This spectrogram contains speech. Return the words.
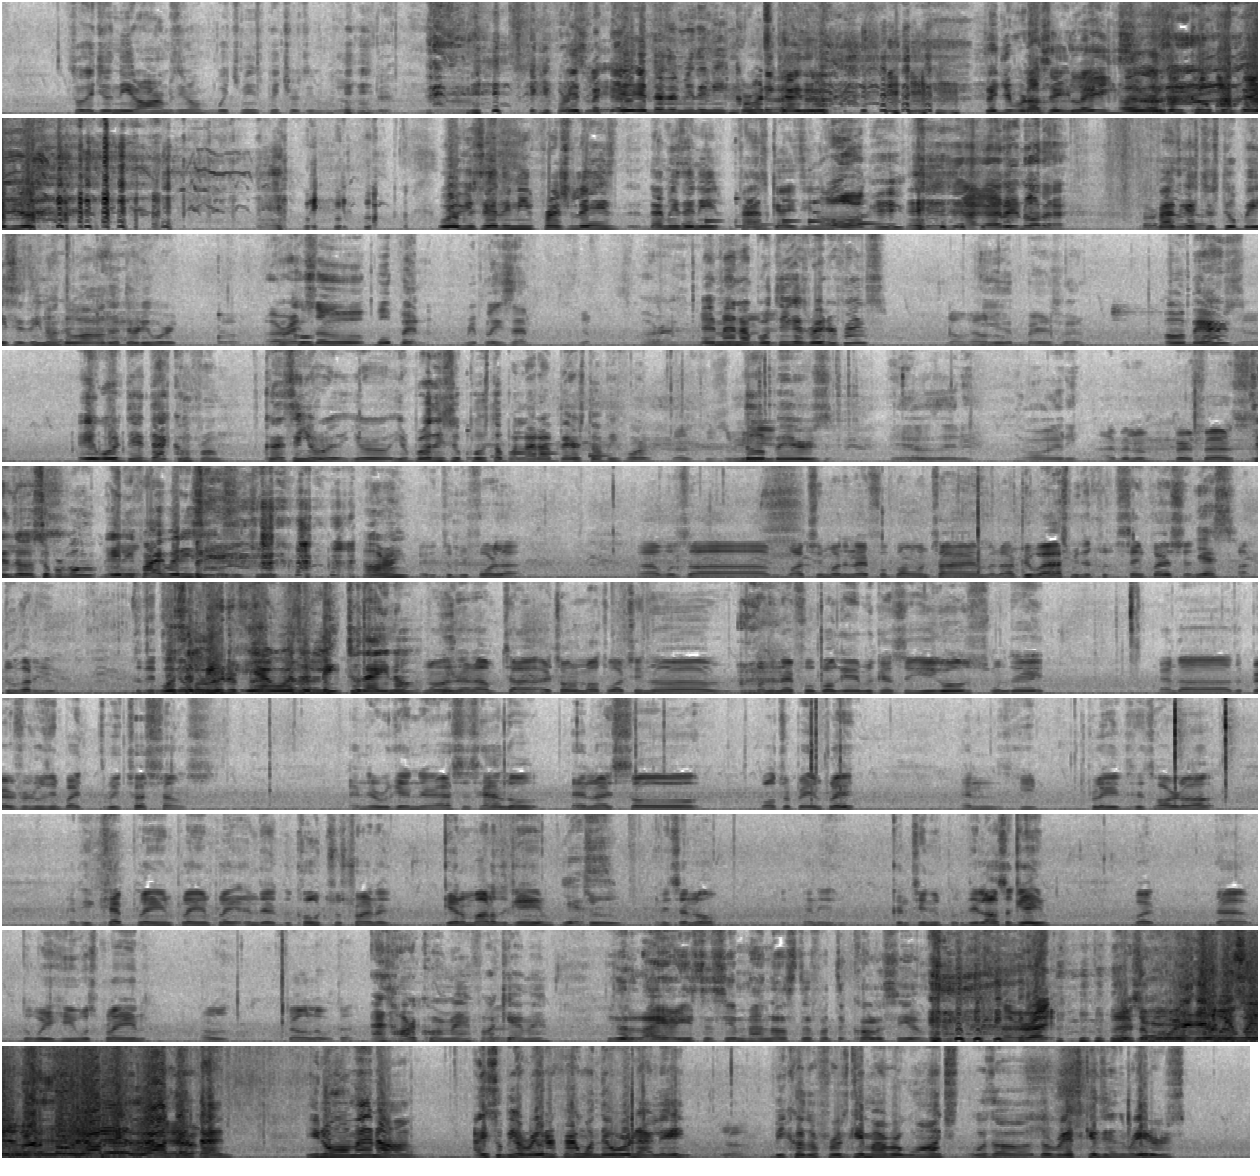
so they just need arms, you know, which means pitchers, you know. Thank you for it, it, it doesn't mean they need karate guys, you know. Thank you for not saying legs. Uh, sir. some kung fu guys, you know. well, if you say they need fresh legs, that means they need fast guys, you know. Oh, okay. I, I didn't know that. Fast guys to steal bases, you know, do all the dirty work. All right, Cool. so bullpen replace them. Yep. All right. Hey man, are both of you guys Raider fans? No, hell He's no. a Bears fan. Oh, Bears? Yeah. Hey, where did that come from? Cause I seen your your your brother used to post up a lot of Bear stuff before. That's it's The. Bears Yeah, it was Eddie. Oh, Eddie. I've been a Bears fan since the Super Bowl, No. 85, 86. 82. All right. 82 before that. I was uh, watching Monday Night Football one time, and a lot of people asked me the same question. Yes. Uh, dude, how do you? Because they What's think a link? Yeah, what's the link to that? You know? No, and then I'm t- I told him I was watching the Monday Night Football game against the Eagles one day, and uh, the Bears were losing by three touchdowns, and they were getting their asses handled. And I saw Walter Payton play, and he played his heart out, and he kept playing, playing, playing, and the, the coach was trying to get him out of the game. Yes. To, and he said no, and he continued. They lost the game, but that the way he was playing, I was fell in love with that. That's hardcore, man. Fuck yeah, man. He's a liar. I used to see him hand out stuff at the Coliseum. All right. That's a Yeah, boy. yeah, yeah, we- up, we- Alberto? we all did- we all did that. You know what, man? Uh, I used to be a Raider fan when they were in LA Yeah. because the first game I ever watched was uh, the Redskins and the Raiders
